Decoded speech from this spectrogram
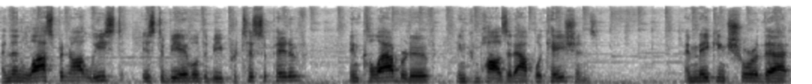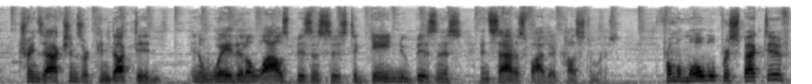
And then last but not least is to be able to be participative and collaborative in composite applications. and making sure that transactions are conducted in a way that allows businesses to gain new business and satisfy their customers. From a mobile perspective,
